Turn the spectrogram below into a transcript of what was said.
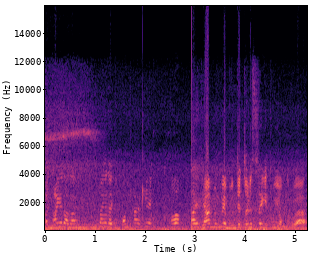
아, 땅에다가 땅에다 이렇게 버릴까 이렇게? 어? 아니 대한민국의 문제점이 쓰레기통이 없는 거야.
